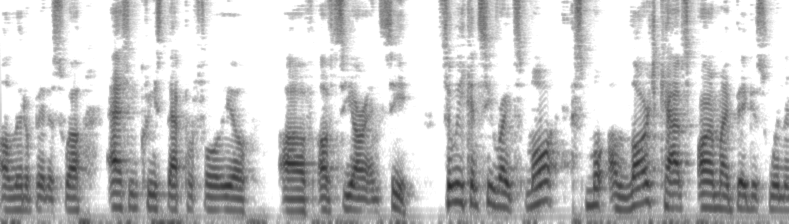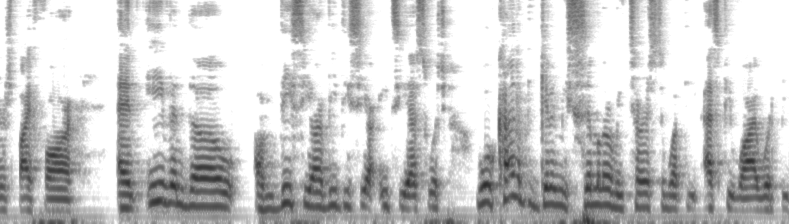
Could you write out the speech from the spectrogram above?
a little bit as well as increase that portfolio of, of CRNC. So we can see, right, small, small, uh, large caps are my biggest winners by far. And even though um, VCR, VDCR, ETFs, which will kind of be giving me similar returns to what the SPY would be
